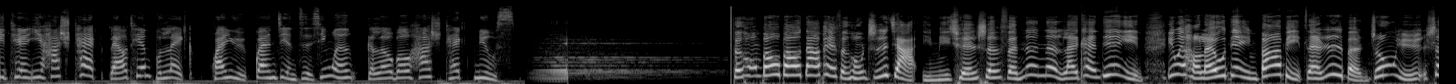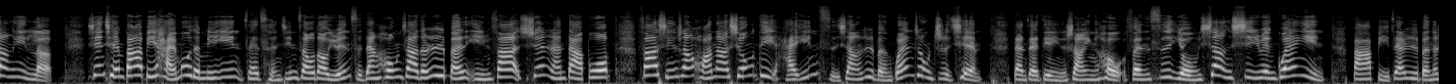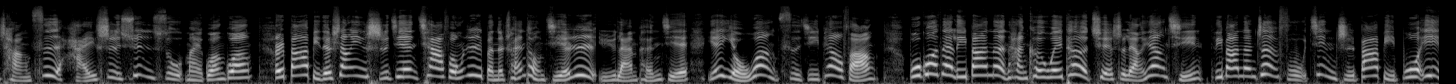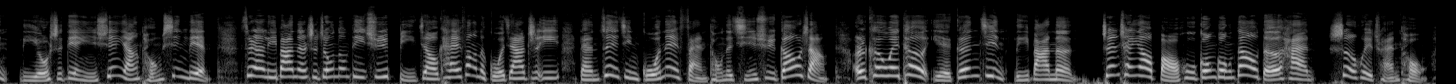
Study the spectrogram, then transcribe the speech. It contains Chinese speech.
一天一 hashtag 聊天不累，环宇关键字新闻 global hashtag news。粉红包包粉红指甲，影迷全身粉嫩嫩来看电影。因为好莱坞电影《芭比》在日本终于上映了。先前芭比海默的迷因在曾经遭到原子弹轰炸的日本引发轩然大波，发行商华纳兄弟还因此向日本观众致歉。但在电影上映后，粉丝涌向戏院观影，芭比在日本的场次还是迅速卖光光。而芭比的上映时间恰逢日本的传统节日盂兰盆节，也有望刺激票房。不过，在黎巴嫩和科威特却是两样情。黎巴嫩政府禁止芭比播映，理由是电影宣扬同性恋。虽然黎巴嫩是中东地区比较开放的国家之一，但最近国内反同的情绪高涨，而科威特也跟进黎巴嫩。声称要保护公共道德和社会传统。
